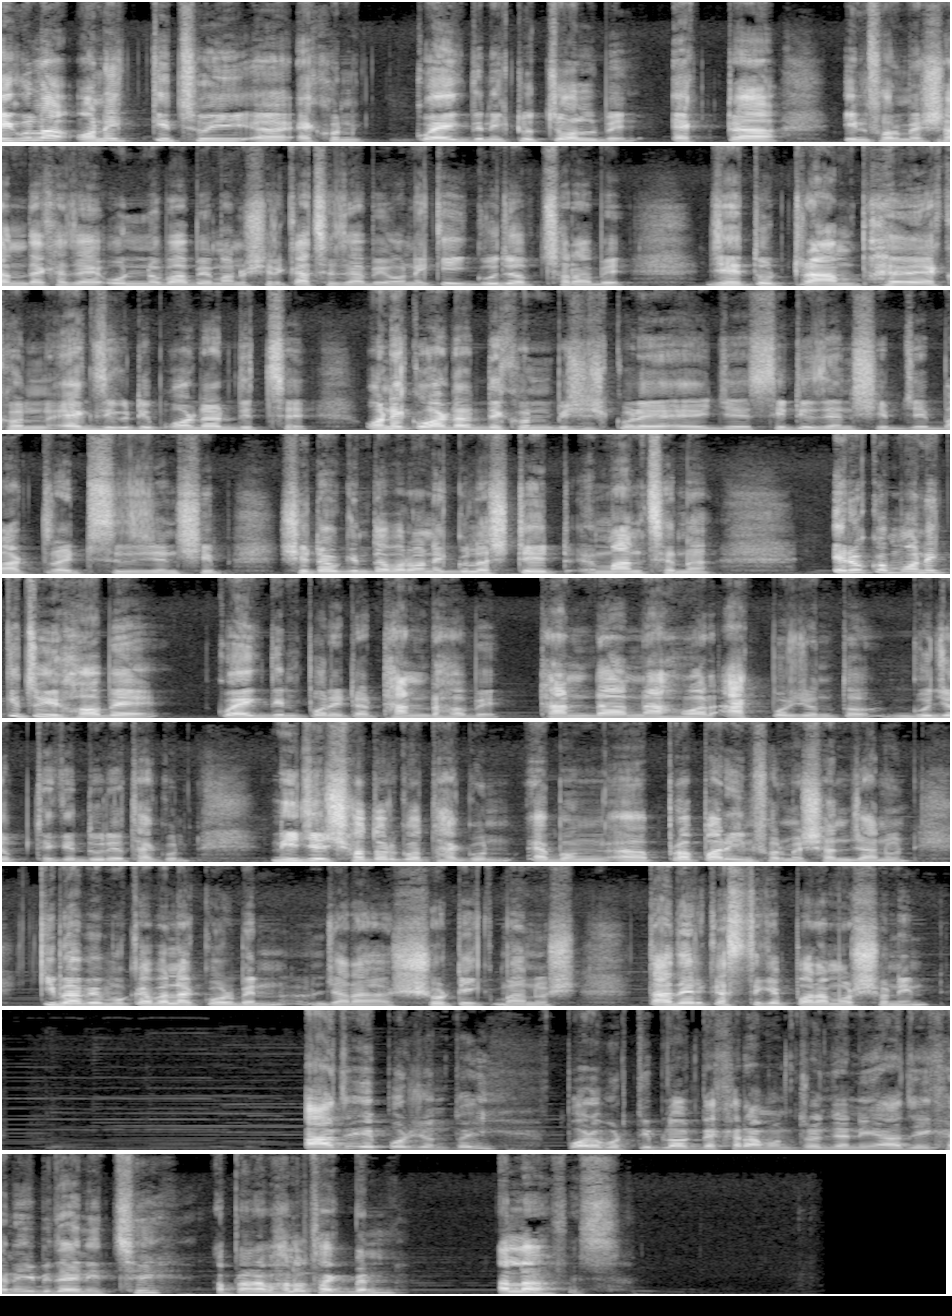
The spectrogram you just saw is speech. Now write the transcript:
এগুলা অনেক কিছুই এখন কয়েকদিন একটু চলবে। একটা ইনফরমেশন দেখা যায়, অন্যভাবে মানুষের কাছে যাবে, অনেকেই গুজব ছড়াবে। যেহেতু ট্রাম্প এখন এক্সিকিউটিভ অর্ডার দিচ্ছে। অনেক অর্ডার দেখুন, বিশেষ করে এই যে সিটিজেনশিপ যে বার্থ রাইট সিটিজেনশিপ সেটাও কিন্তু আবার অনেকগুলো স্টেট মানছে না। এরকম অনেক কিছুই হবে। কয়েকদিন পর এটা ঠান্ডা হবে। ঠান্ডা না হওয়ার আগ পর্যন্ত গুজব থেকে দূরে থাকুন, নিজে সতর্ক থাকুন এবং প্রপার ইনফরমেশান জানুন। কীভাবে মোকাবেলা করবেন যারা সঠিক মানুষ, তাদের কাছ থেকে পরামর্শ নিন। আজ এ পর্যন্তই। পরবর্তী ব্লগ দেখার আমন্ত্রণ জানিয়ে আজ এখানেই বিদায় নিচ্ছি। আপনারা ভালো থাকবেন। আল্লাহ হাফিজ।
